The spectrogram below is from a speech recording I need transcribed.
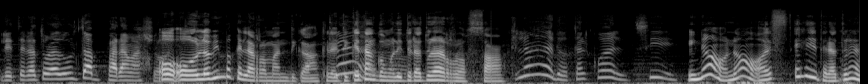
literatura adulta para mayores. o, o lo mismo que la romántica, que la etiquetan como literatura rosa. Claro, tal cual, sí. Y no, no, es, es literatura,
